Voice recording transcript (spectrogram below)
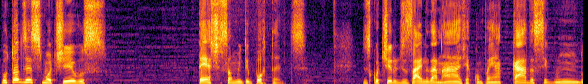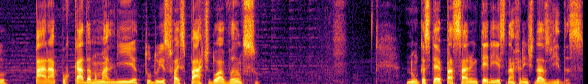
Por todos esses motivos, testes são muito importantes. Discutir o design da nave, acompanhar cada segundo, parar por cada anomalia, tudo isso faz parte do avanço. Nunca se deve passar o interesse na frente das vidas.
